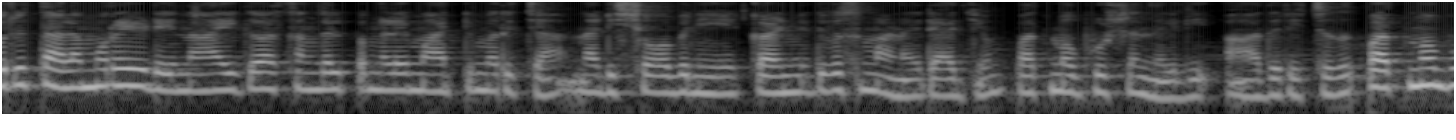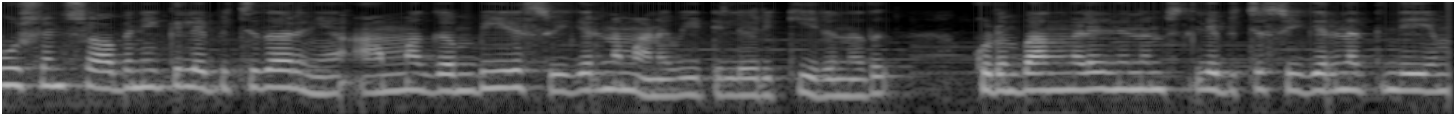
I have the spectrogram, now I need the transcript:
ഒരു തലമുറയുടെ നായികാ സങ്കല്പങ്ങളെ മാറ്റിമറിച്ച നടി ശോഭനയെ കഴിഞ്ഞ ദിവസമാണ് രാജ്യം പത്മഭൂഷൺ നൽകി ആദരിച്ചത്. പത്മഭൂഷൺ ശോഭനയ്ക്ക് ലഭിച്ചതറിഞ്ഞ് അമ്മ ഗംഭീര സ്വീകരണമാണ് വീട്ടിൽ ഒരുക്കിയിരുന്നത് കുടുംബാംഗങ്ങളിൽ നിന്നും ലഭിച്ച സ്വീകരണത്തിന്റെയും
